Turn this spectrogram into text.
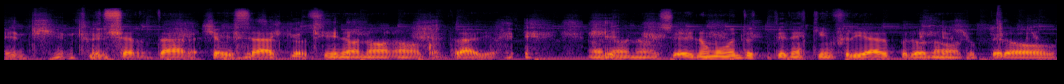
eh, Entiendo. Insertar, Yo exacto. Sí, no, no, no, al contrario. No, no, no. En un momento tenés que enfriar, pero no, pero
